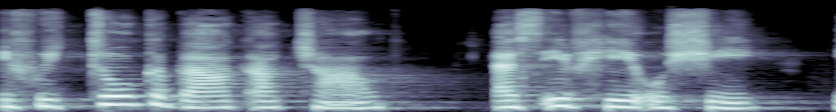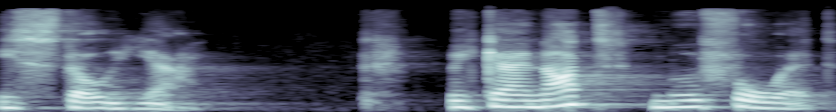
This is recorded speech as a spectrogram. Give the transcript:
if we talk about our child as if he or she is still here. We cannot move forward.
